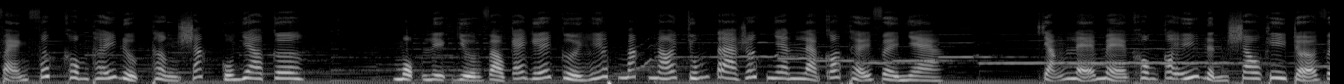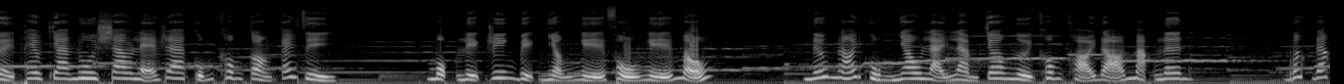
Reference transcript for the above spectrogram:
Phản phức không thấy được thần sắc của giao cơ. Một liệt dựa vào cái ghế cười hiếp mắt nói chúng ta rất nhanh là có thể về nhà. Chẳng lẽ mẹ không có ý định sau khi trở về theo cha nuôi sao lẽ ra cũng không còn cái gì? Một liệt riêng biệt nhận nghĩa phụ nghĩa mẫu. Nếu nói cùng nhau lại làm cho người không khỏi đỏ mặt lên. Bất đắc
